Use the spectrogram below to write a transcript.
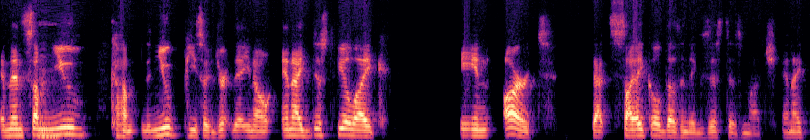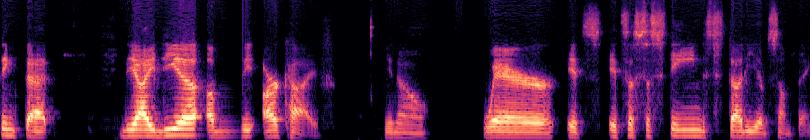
and then some Mhm. new come the new piece of you know. And I just feel like in art that cycle doesn't exist as much, and I think that the idea of the archive you know where it's it's a sustained study of something.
